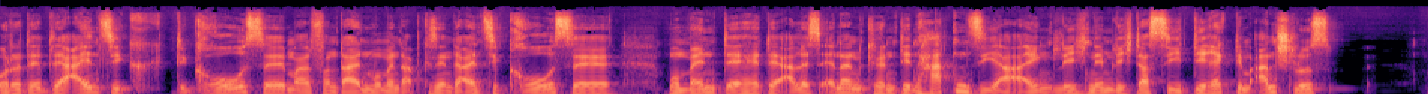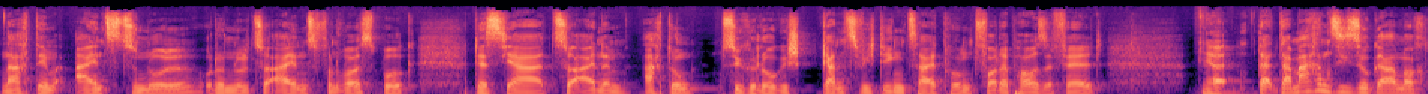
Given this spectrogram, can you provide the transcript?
oder der, der einzig große, mal von deinem Moment abgesehen, der einzig große Moment, der hätte alles ändern können, den hatten sie ja eigentlich, nämlich, dass sie direkt im Anschluss nach dem 1 zu 0 oder 0 zu 1 von Wolfsburg, das ja zu einem, Achtung, psychologisch ganz wichtigen Zeitpunkt vor der Pause fällt, Ja. äh, da, da machen sie sogar noch,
